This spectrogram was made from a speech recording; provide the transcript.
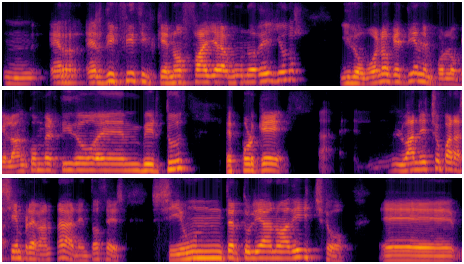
mm, es, difícil que no falle alguno de ellos, y lo bueno que tienen, por lo que lo han convertido en virtud, es porque ah, lo han hecho para siempre ganar. Entonces, si un tertuliano ha dicho eh,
